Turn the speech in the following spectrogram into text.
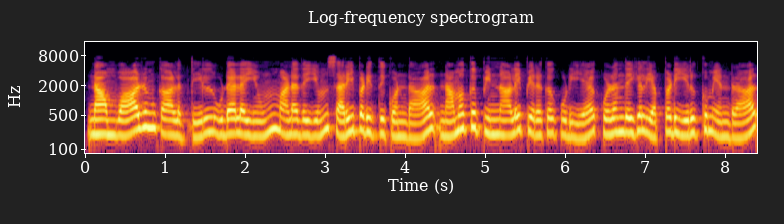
நாம் வாழும் காலத்தில் உடலையும் மனதையும் சரிப்படுத்தி கொண்டால் நமக்கு பின்னாலே பிறக்கக்கூடிய குழந்தைகள் எப்படி இருக்கும் என்றால்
